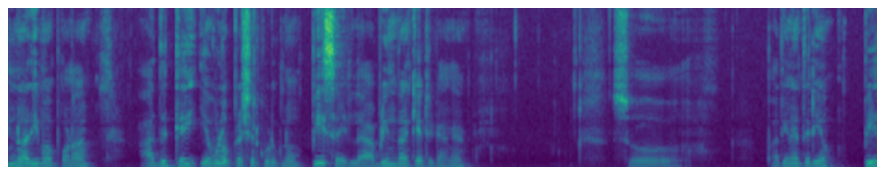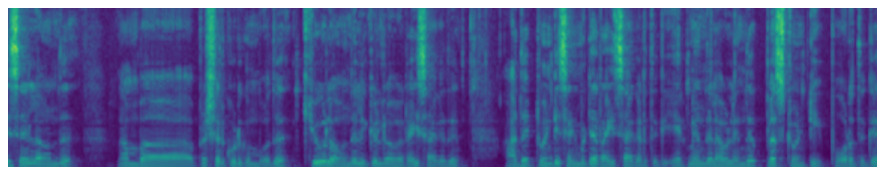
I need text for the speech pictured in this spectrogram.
இன்னும் அதிகமாக போனால் அதுக்கு எவ்வளோ ப்ரெஷர் கொடுக்கணும் பி சைடில் அப்படின்னு தான் கேட்டிருக்காங்க. ஸோ பார்த்தீங்கன்னா தெரியும். பி சைடில் வந்து நம்ம ப்ரெஷர் கொடுக்கும்போது க்யூவில் வந்து லிக்விட் லெவல் ரைஸ் ஆகுது. அது டுவெண்ட்டி சென்டிமீட்டர் ரைஸ் ஆகிறதுக்கு. ஏற்கனவே இந்த லெவல்லேருந்து ப்ளஸ் டுவெண்ட்டி போகிறதுக்கு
